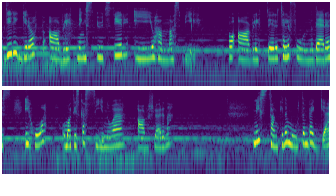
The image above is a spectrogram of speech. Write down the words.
De rigger opp avlyttingsutstyr i Johannas bil og avlytter telefonene deres i håp om at de skal si noe avslørende. Mistankene mot dem begge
